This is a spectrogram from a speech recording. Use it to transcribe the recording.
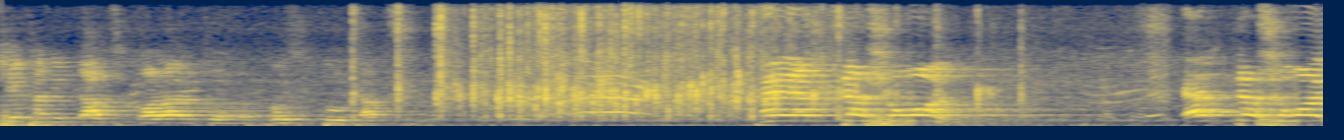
সেখানে কাজ করার জন্য প্রস্তুত আছি। হ্যাঁ একটা সময় একটা সময়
